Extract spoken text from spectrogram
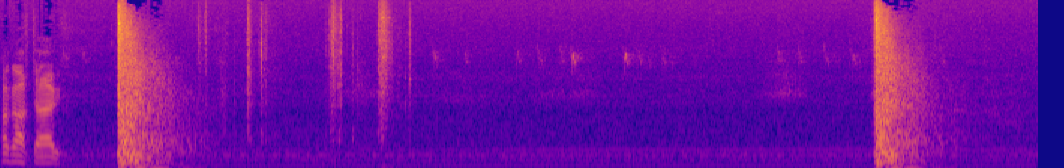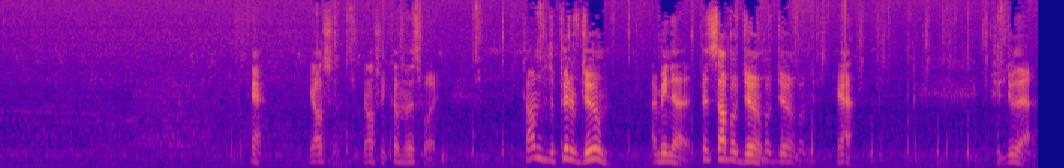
Fuck off, dog. Y'all should, y'all should come this way. Come to the pit of doom. I mean, uh, pit stop of doom. Of doom. Yeah. You should do that.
